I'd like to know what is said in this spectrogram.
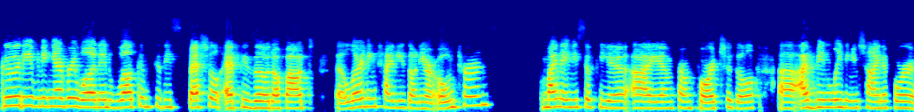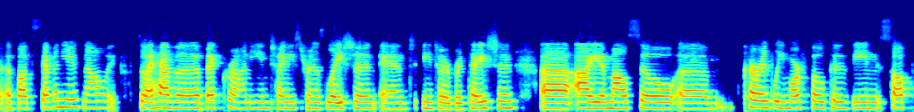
Good evening, everyone, and welcome to this special episode about uh, learning Chinese on your own terms. My name is Sophia. I am from Portugal. Uh, I've been living in China for about seven years now. So I have a background in Chinese translation and interpretation. Uh, I am also um, currently more focused in soft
